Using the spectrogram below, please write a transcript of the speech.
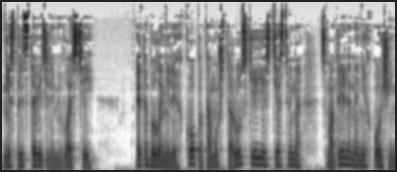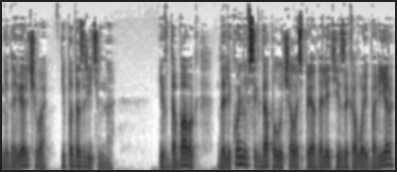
не с представителями властей. Это было нелегко, потому что русские, естественно, смотрели на них очень недоверчиво и подозрительно – и вдобавок, далеко не всегда получалось преодолеть языковой барьер,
